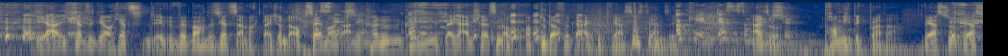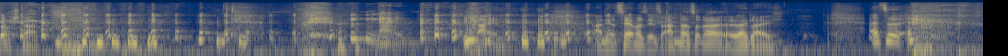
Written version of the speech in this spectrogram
ja, ich kann sie dir auch jetzt, wir machen das jetzt einfach gleich und auch Selma und Anni können, können gleich einschätzen, ob, ob du dafür geeignet wärst aus deren Sicht. Okay, das ist doch also, schön. Promi Big Brother, wärst du, wärst du am Start? Nein. Nein. Anni und Selma sehen es anders oder, oder gleich? Also,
